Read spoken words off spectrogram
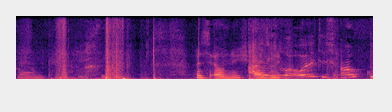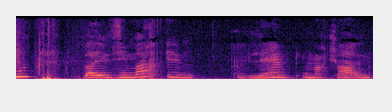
Power und keine Ahnung. Weiß ich auch nicht. Also Also, ihre Ult ist auch gut, weil sie macht eben lähmt und macht Schaden.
